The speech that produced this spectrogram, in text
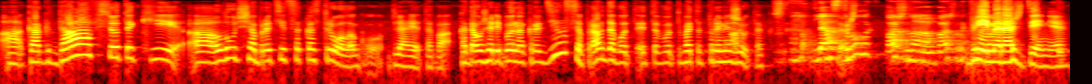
А когда все-таки а, лучше обратиться к астрологу для этого? Когда уже ребенок родился, правда, вот это вот в этот промежуток? Для астролога важно, важно время рождения.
